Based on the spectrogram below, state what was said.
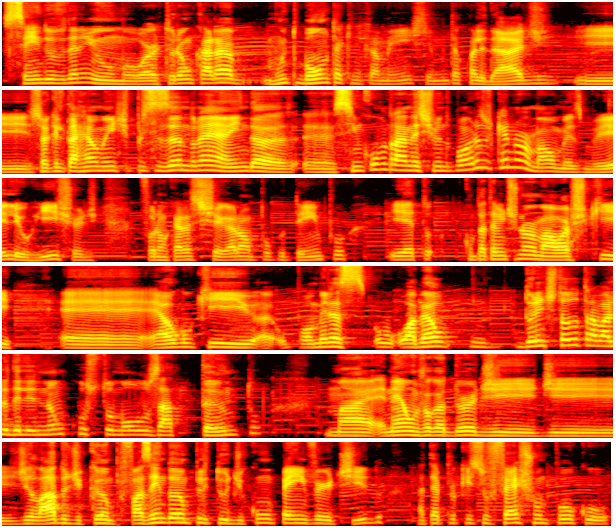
Sem dúvida nenhuma. O Arthur é um cara muito bom tecnicamente, tem muita qualidade. e Só que ele tá realmente precisando, né, ainda é, se encontrar nesse time do Palmeiras, o que é normal mesmo. Ele, o Richard, foram caras que chegaram há pouco tempo e é completamente normal. Acho que é, é, algo que o Palmeiras, o, o, Abel, durante todo o trabalho dele, não costumou usar tanto. Mas, né, um jogador de, de, de lado de campo, fazendo amplitude com o pé invertido, até porque isso fecha um pouco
